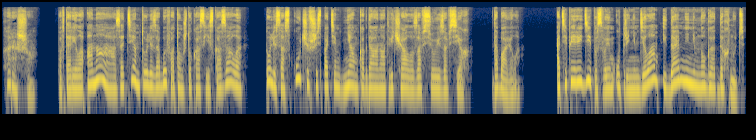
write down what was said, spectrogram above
«Хорошо», — повторила она, а затем, то ли забыв о том, что Кас ей сказала, то ли соскучившись по тем дням, когда она отвечала за все и за всех, добавила. «А теперь иди по своим утренним делам и дай мне немного отдохнуть».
